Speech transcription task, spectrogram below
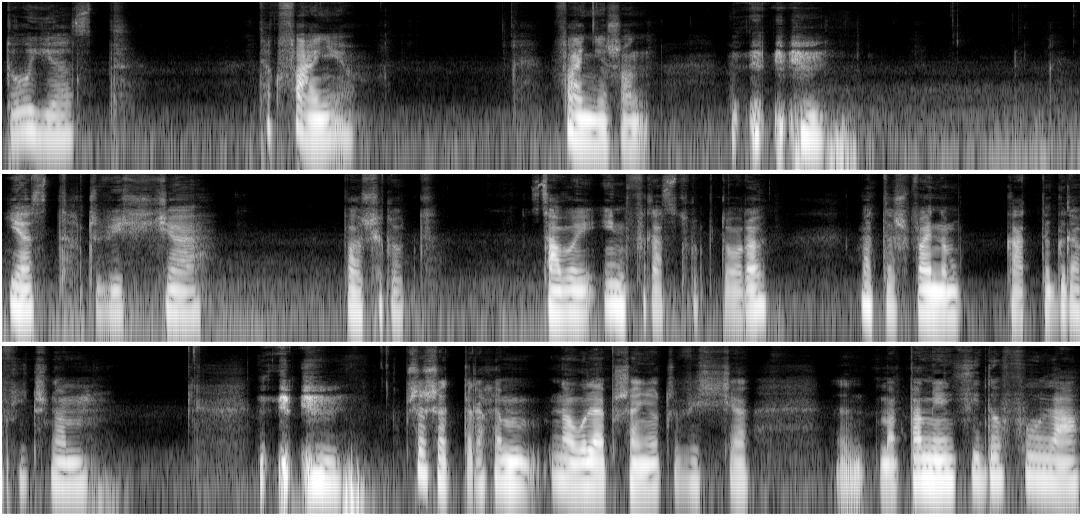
tu jest tak fajnie. Fajnie, że on jest oczywiście pośród całej infrastruktury. Ma też fajną kartę graficzną. Przyszedł trochę na ulepszenie, oczywiście. y, Ma pamięci do fulla.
